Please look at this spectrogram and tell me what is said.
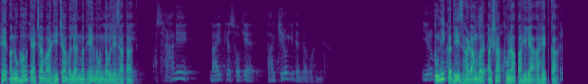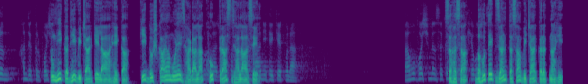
हे अनुभव त्याच्या वाढीच्या वल्यांमध्ये नोंदवले जातात. तुम्ही कधी झाडांवर अशा खुणा पाहिल्या आहेत का? तुम्ही कधी विचार केला आहे का की दुष्काळामुळे झाडाला खूप त्रास झाला असेल? सहसा बहुतेक जण तसा विचार करत नाहीत.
